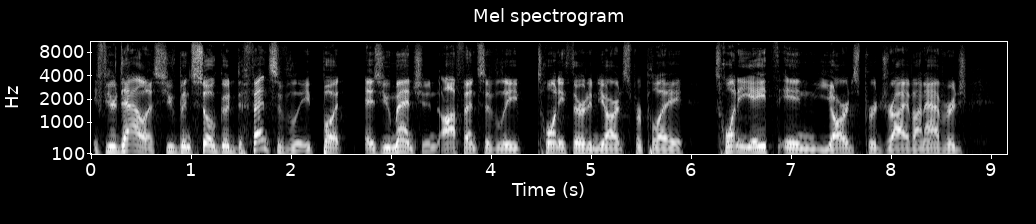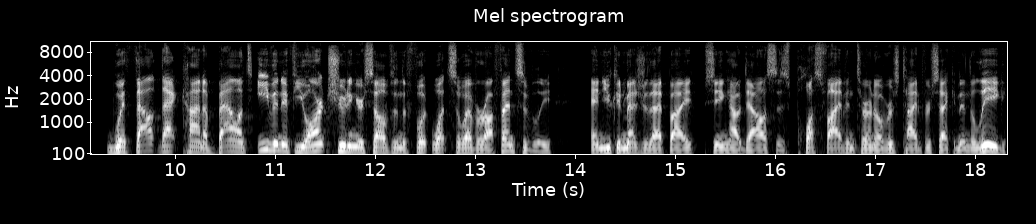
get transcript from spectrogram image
If you're Dallas, you've been so good defensively, but as you mentioned, offensively, 23rd in yards per play, 28th in yards per drive on average. Without that kind of balance, even if you aren't shooting yourselves in the foot whatsoever offensively, and you can measure that by seeing how Dallas is plus five in turnovers, tied for second in the league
